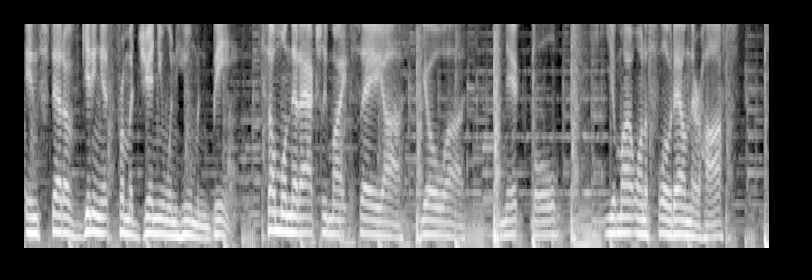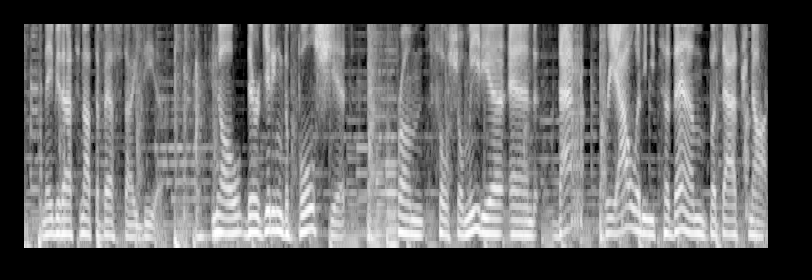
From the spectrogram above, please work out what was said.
instead of getting it from a genuine human being. Someone that actually might say, uh, yo, uh, Nick, Bull, you might want to slow down there, Hoss. Maybe that's not the best idea. No, they're getting the bullshit from social media, and that's reality to them, but that's not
